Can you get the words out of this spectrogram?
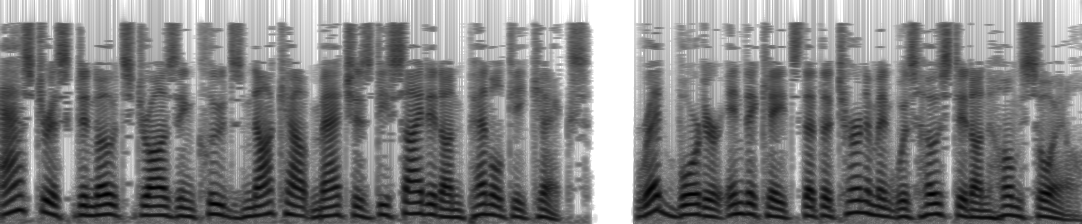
Asterisk denotes draws includes knockout matches decided on penalty kicks. Red border indicates that the tournament was hosted on home soil.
